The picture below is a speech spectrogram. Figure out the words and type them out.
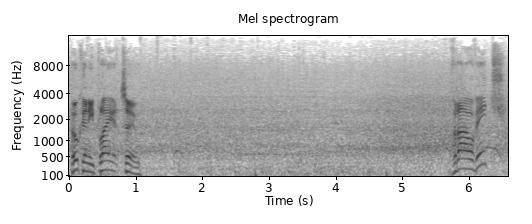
who can he play it to? Vlahovic.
